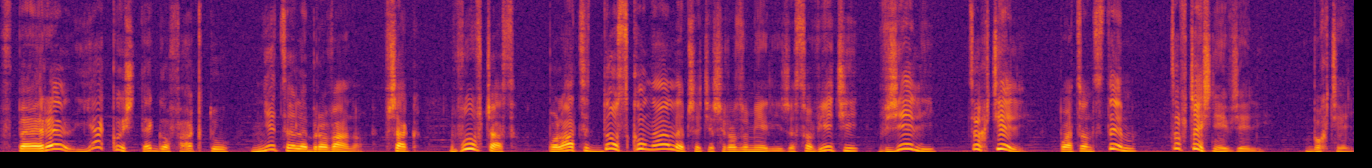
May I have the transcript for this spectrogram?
W PRL jakoś tego faktu nie celebrowano. Wszak wówczas Polacy doskonale przecież rozumieli, że Sowieci wzięli co chcieli, płacąc tym, co wcześniej wzięli, bo chcieli.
